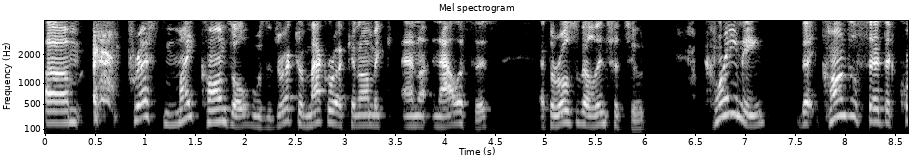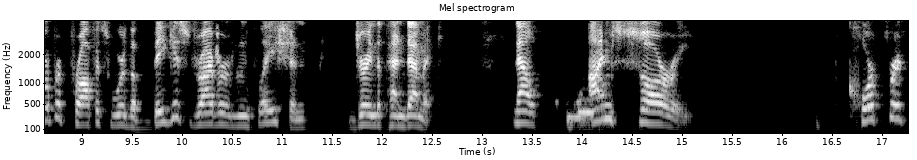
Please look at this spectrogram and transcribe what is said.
um, pressed Mike Konczal, who's the director of macroeconomic an- analysis at the Roosevelt Institute, claiming that Konczal said that corporate profits were the biggest driver of inflation during the pandemic. Now, I'm sorry corporate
